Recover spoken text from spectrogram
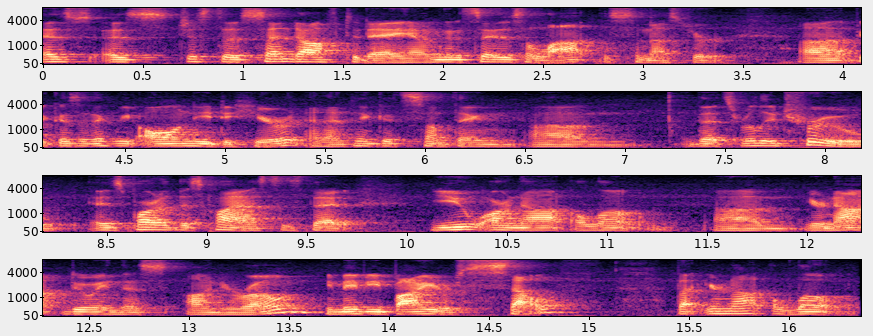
as, as just a send off today, I'm going to say this a lot this semester uh, because I think we all need to hear it, and I think it's something um, that's really true as part of this class is that you are not alone. Um, you're not doing this on your own. You may be by yourself, but you're not alone.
